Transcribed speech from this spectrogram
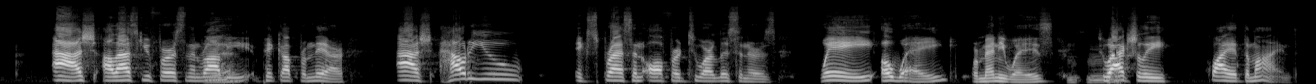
Ash, I'll ask you first, and then Ravi pick up from there. Ash, how do you express and offer to our listeners way, a way, or many ways, Mhm. to actually quiet the mind?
